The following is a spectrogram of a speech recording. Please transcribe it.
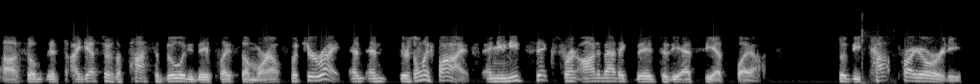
Uh, so it's, I guess there's a possibility they play somewhere else. But you're right, and and there's only five, and you need six for an automatic bid to the FCS playoffs. So the top priority,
